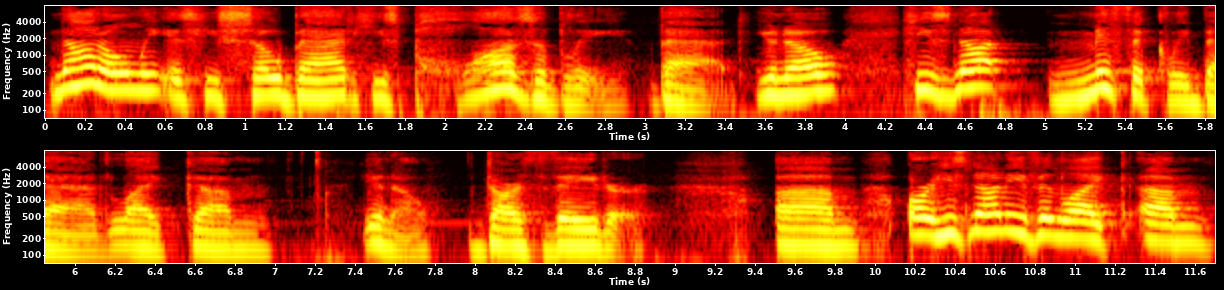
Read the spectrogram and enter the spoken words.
not only is he so bad, he's plausibly bad. You know, he's not mythically bad like, um, you know, Darth Vader. Um, or he's not even like, um,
